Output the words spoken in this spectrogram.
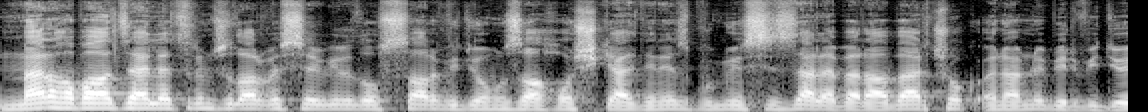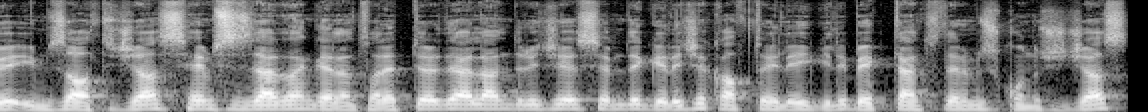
Merhaba değerli yatırımcılar ve sevgili dostlar videomuza hoş geldiniz. Bugün sizlerle beraber çok önemli bir videoya imza atacağız. Hem sizlerden gelen talepleri değerlendireceğiz hem de gelecek hafta ile ilgili beklentilerimizi konuşacağız.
